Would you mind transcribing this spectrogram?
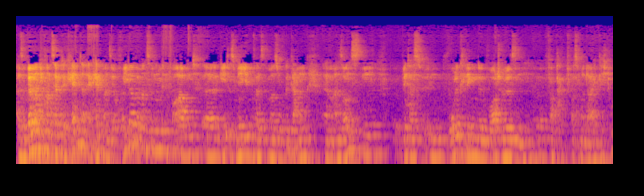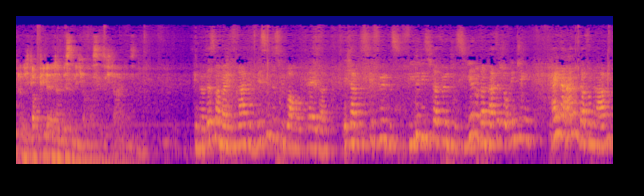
Also wenn man die Konzepte kennt, dann erkennt man sie auch wieder, wenn man zu einem Infoabend äh, geht. Ist mir jedenfalls immer so gegangen. Ähm, ansonsten wird das in wohlklingenden Worthülsen äh, verpackt, was man da eigentlich tut. Und ich glaube, viele Eltern wissen nicht, auf was sie sich da einlassen. Genau, das war meine Frage. Wissen das überhaupt Eltern? Ich habe das Gefühl, dass viele, die sich dafür interessieren und dann tatsächlich auch hinschicken, keine Ahnung davon haben,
